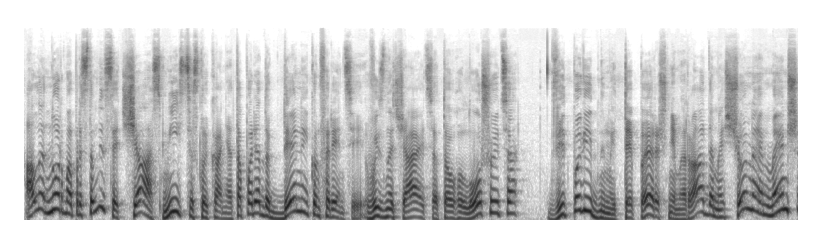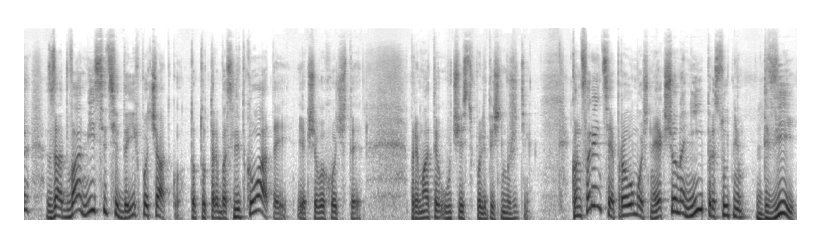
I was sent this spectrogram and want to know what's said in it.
Але норма представництва, час, місце скликання та порядок денної конференції визначаються та оголошуються відповідними теперішніми радами щонайменше за два місяці до їх початку. Тобто треба слідкувати, якщо ви хочете приймати участь в політичному житті. Конференція правомочна, якщо на ній присутні дві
